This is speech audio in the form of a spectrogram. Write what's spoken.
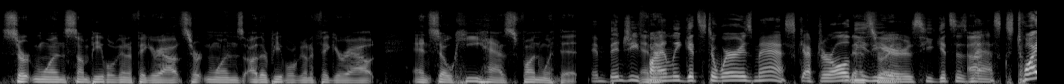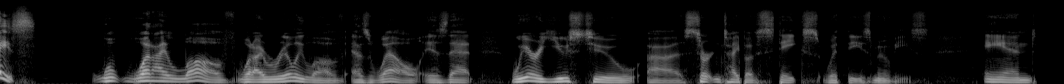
certain ones some people are going to figure out, certain ones other people are going to figure out, and so he has fun with it. And Benji And I- finally gets to wear his mask after all these right. years. He gets his Uh, masks twice. well, what I love, what I really love as well, is that we are used to uh, certain type of stakes with these movies, and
